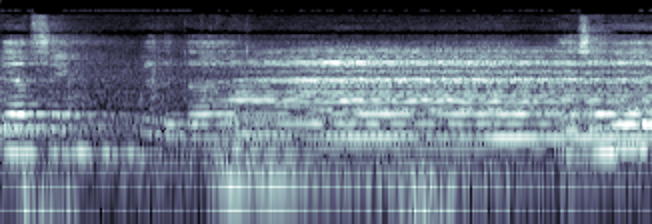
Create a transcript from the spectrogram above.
dancing with a god. Isn't it?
